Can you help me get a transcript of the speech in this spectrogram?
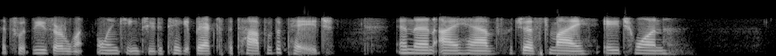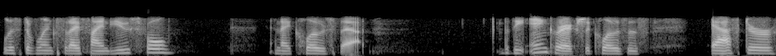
That's what these are li linking to to take it back to the top of the page. And then I have just my H1 list of links that I find useful, and I close that. But the anchor actually closes after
